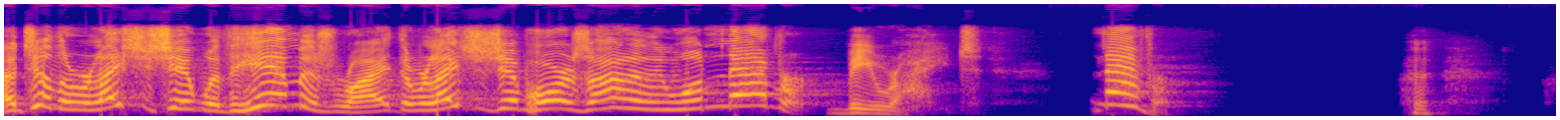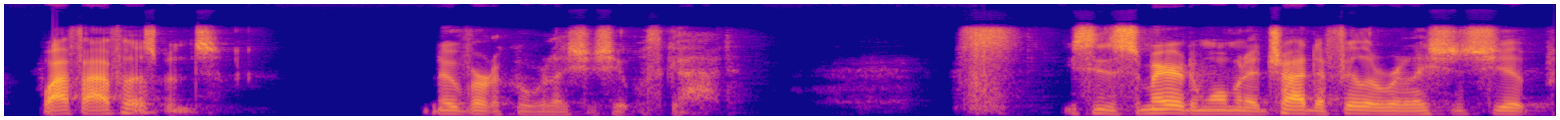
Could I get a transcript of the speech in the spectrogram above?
Until the relationship with Him is right, the relationship horizontally will never be right. Never. Why five husbands? No vertical relationship with God. You see, the Samaritan woman had tried to fill a relationship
